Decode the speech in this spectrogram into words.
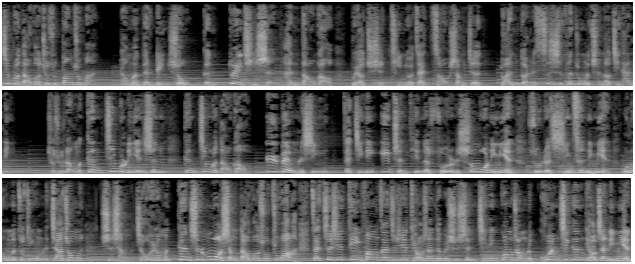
进一步祷告，求主帮助们，让我们的领受跟对齐神和祷告，不要只是停留在早上这短短的四十分钟的晨祷祭坛里。求主让我们更进一步的延伸，更进一步的祷告，预备我们的心，在今天一整天的所有的生活里面，所有的行程里面，无论我们走进我们的家中、职场、教会，让我们更深的默想祷告说，说主啊，在这些地方，在这些挑战，特别是神今天光照我们的困境跟挑战里面，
